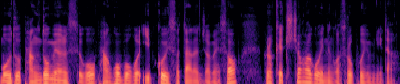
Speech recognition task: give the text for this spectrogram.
모두 방독면을 쓰고 방호복을 입고 있었다는 점에서 그렇게 추정하고 있는 것으로 보입니다.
